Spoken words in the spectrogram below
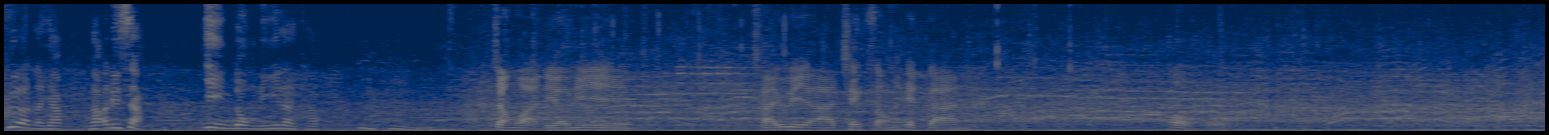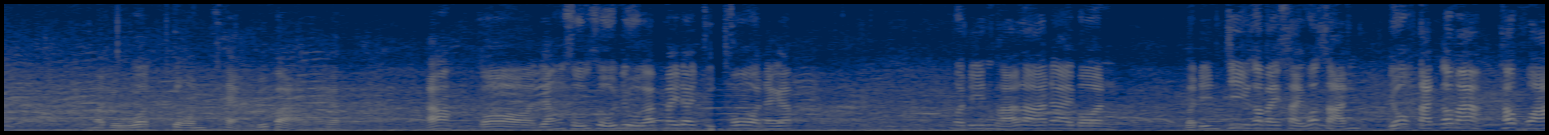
เพื่อนนะครับ แล้วอดิศักดิ์ยิงตรงนี้แหละครับจังหวะเดียวนี่ใช้ VR เช็ค 2 เหตุการณ์ โอ้โห มาดูว่าโดนแข่งหรือเปล่านะครับอ้าวก็ยัง0ูนย์อยู่ครับ ไม่ได้จุดโทษนะครับ บดินผาลาได้บอลบดินจี้เข้าไปใส่วสัน โยกตัดเข้ามา เข้าขวา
